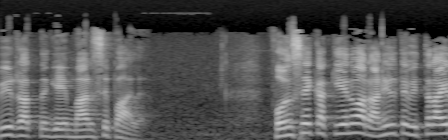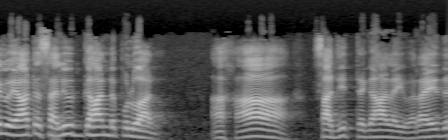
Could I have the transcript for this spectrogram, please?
වීරරත්නගේ මාර්සිපාල ෆොන්සේකා කියනවා රනිල්ට විතරයිලු එයාට සැලියුට් ගහන්න පුළුවන්. අහා සජිත්ට ගහලා ඉවරයිද?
